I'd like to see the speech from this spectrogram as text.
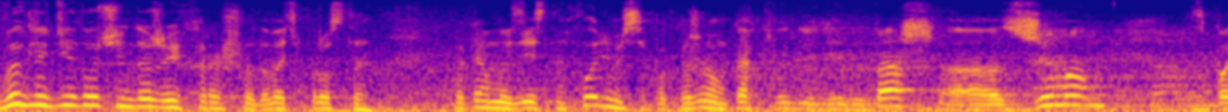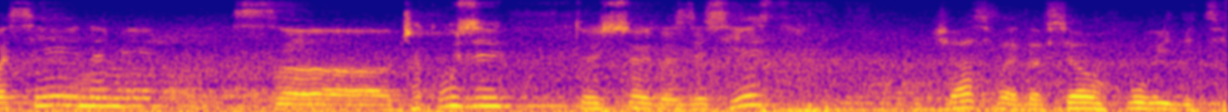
Выглядит очень даже и хорошо. Давайте просто, пока мы здесь находимся, покажу вам, как выглядит этаж э, с жимом, с бассейнами, с э, джакузи. То есть все это здесь есть. Сейчас вы это все увидите.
